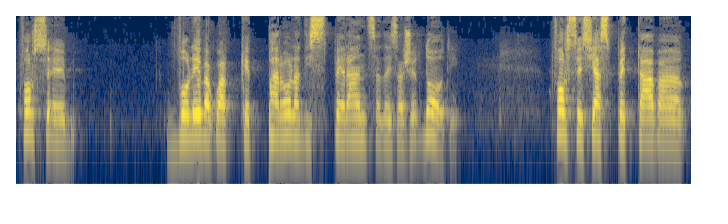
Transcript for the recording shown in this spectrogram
forse voleva qualche parola di speranza dai sacerdoti, forse si aspettava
